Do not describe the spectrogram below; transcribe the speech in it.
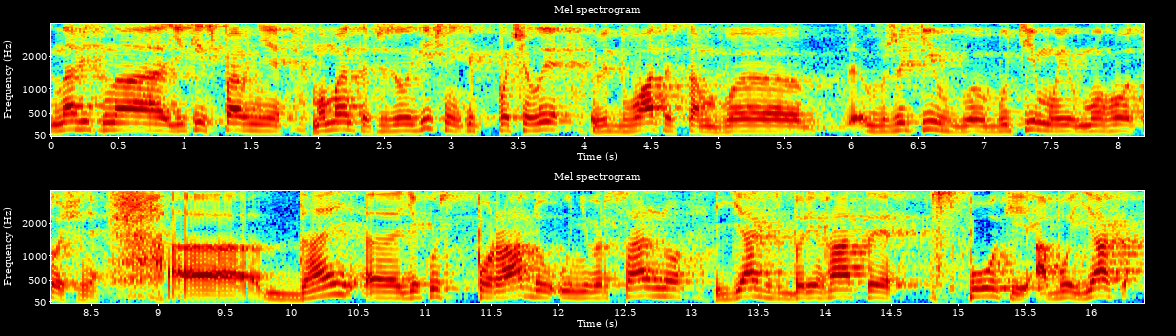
навіть на якісь певні моменти фізіологічні, які почали відбуватись там в, в житті, в, в буті мої- мого оточення. Е, дай е, якусь пораду універсальну, як зберігати спокій або як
